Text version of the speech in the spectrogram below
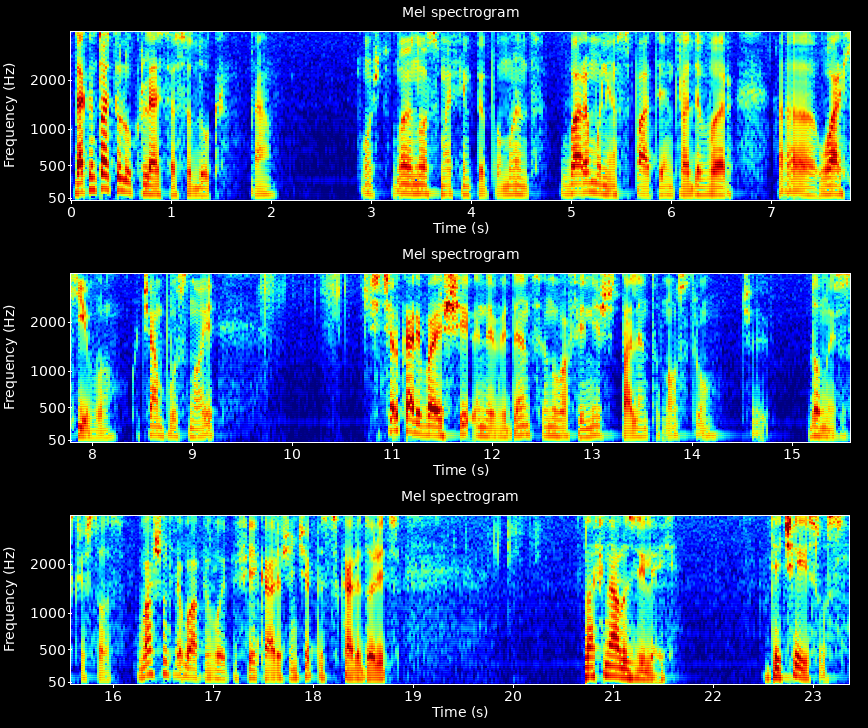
Dacă în toate lucrurile astea se duc, da? Nu știu, noi nu o să mai fim pe pământ, va rămâne în spate, într-adevăr, uh, o arhivă cu ce am pus noi și cel care va ieși în evidență nu va fi nici talentul nostru, ci Domnul Iisus Hristos. V-aș întreba pe voi, pe fiecare și începeți care doriți. La finalul zilei, de ce Iisus?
